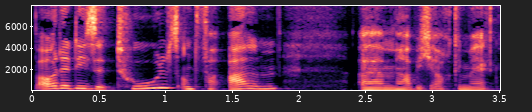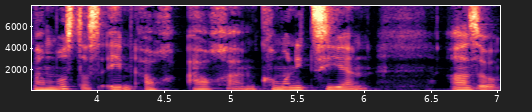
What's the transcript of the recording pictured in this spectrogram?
bau dir diese Tools und vor allem ähm, habe ich auch gemerkt, man muss das eben auch, auch ähm, kommunizieren. Also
